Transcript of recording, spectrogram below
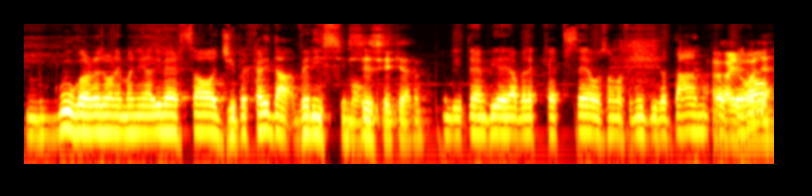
Google ha ragione in maniera diversa oggi, per carità, verissimo. Sì, sì, chiaro. Quindi i tempi della Black Cat SEO sono finiti da tanto, eh, però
